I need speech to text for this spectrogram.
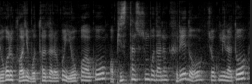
요거를 구하지 못하더라도 요거하고 어, 비슷한 수준보다는 그래도 조금이라도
